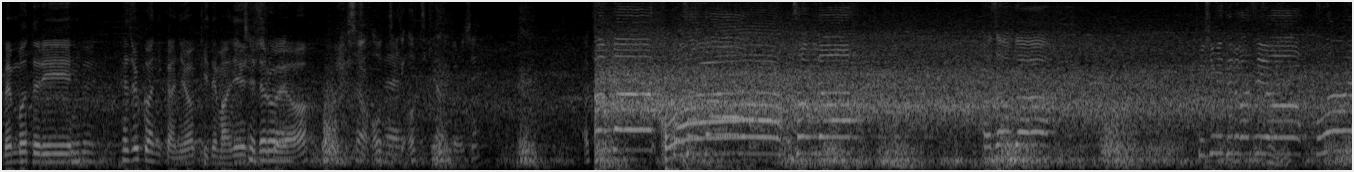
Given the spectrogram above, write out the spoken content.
멤버들이 해줄 거니까요. 기대 많이 해주시고요. 자 어떻게 어떻게 하는 거지? 고마워요. 감사합니다. 감사합니다. 조심히 들어가세요. 고마워요.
